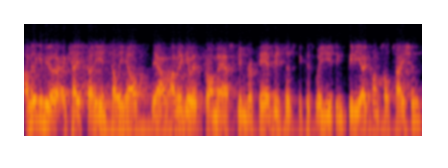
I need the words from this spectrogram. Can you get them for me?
I'm going to give you a case study in telehealth. Now, I'm going to give it from our skin repair business because we're using video consultation.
